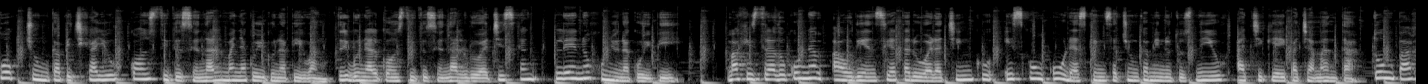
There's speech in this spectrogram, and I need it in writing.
huk chunka pichkayuq constitucional mañakuykunapiwan. Tribunal Constitucional ruachiskan pleno huñunakuypi. Magistrado kunam audiencia taruarachinku iskun uras kimsachunka minutos niuj achikiay pachamanta. Tumpaj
